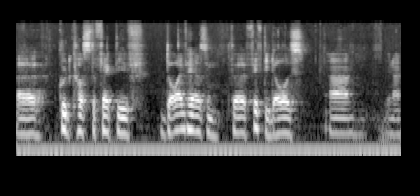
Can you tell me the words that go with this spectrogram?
uh, good cost effective dive housing for $50, um, you know,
